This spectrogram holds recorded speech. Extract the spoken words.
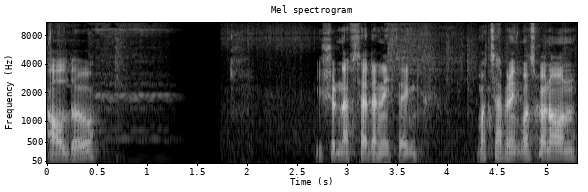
Aldo? You shouldn't have said anything. What's happening? What's going on?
